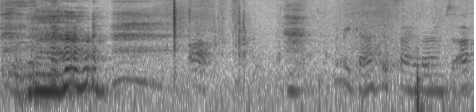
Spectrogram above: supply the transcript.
There we go, this side of the room's up.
